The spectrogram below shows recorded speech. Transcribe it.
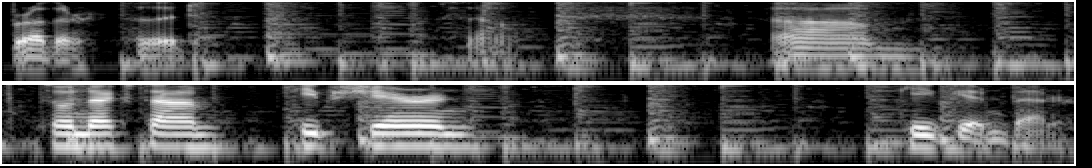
brotherhood. So, um, until next time, keep sharing, keep getting better.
